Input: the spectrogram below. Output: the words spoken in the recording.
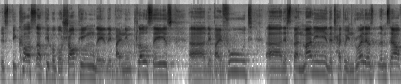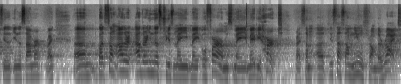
It's because uh, people go shopping, they, they buy new clothes, uh, they buy food, uh, they spend money, they try to enjoy themselves in, in the summer, right? Um, but some other, other industries may, may, or firms may, may be hurt, right? Some, uh, these are some news from the right,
